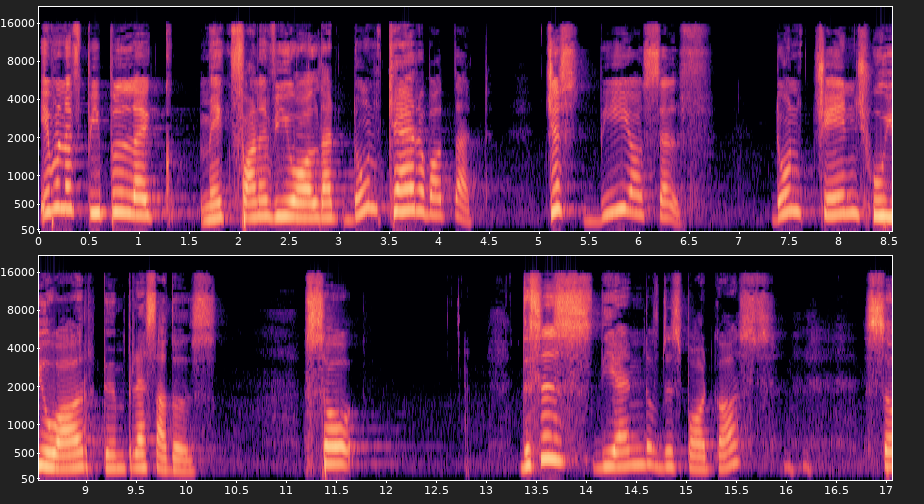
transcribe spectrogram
even if people like make fun of you, all that, don't care about that. Just be yourself. Don't change who you are to impress others. So, this is the end of this podcast. So,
